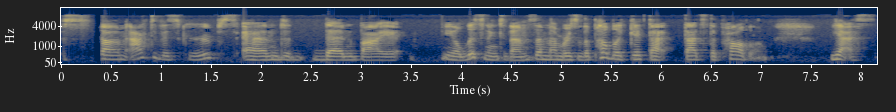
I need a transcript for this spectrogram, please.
some activist groups and then by you know listening to them some members of the public get that that's the problem yes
